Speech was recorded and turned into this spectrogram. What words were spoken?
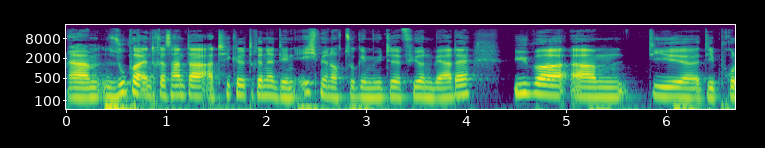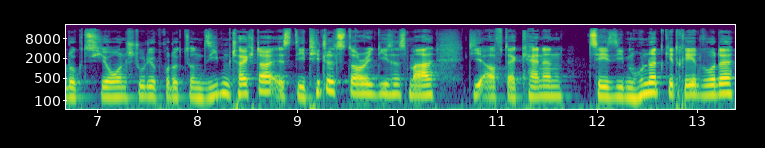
Ähm, super interessanter Artikel drin, den ich mir noch zu Gemüte führen werde. Über ähm, die, die Produktion, Studioproduktion Sieben Töchter ist die Titelstory dieses Mal, die auf der Canon C700 gedreht wurde.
